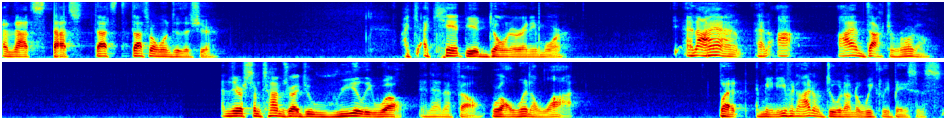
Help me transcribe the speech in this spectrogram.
and that's that's that's that's what I want to do this year. I, I can't be a donor anymore, and I am, and I I am Dr. Roto. And there are some times where I do really well in NFL, where I'll win a lot. But I mean, even I don't do it on a weekly basis.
